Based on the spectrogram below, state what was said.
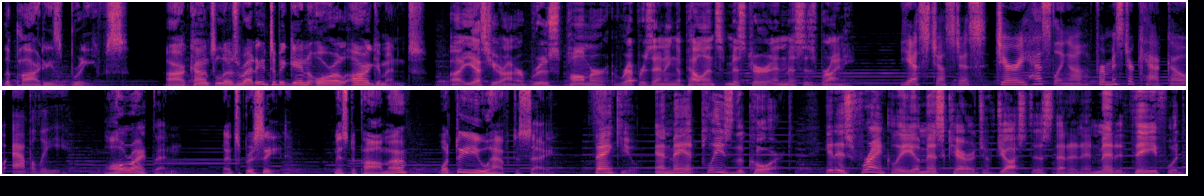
the parties' briefs. Are counselors ready to begin oral argument? Uh, yes, Your Honor. Bruce Palmer, representing appellants Mr. and Mrs. Briney. Yes, Justice. Jerry Hesslinger for Mr. Katko appellee. All right then. Let's proceed. Mr. Palmer, what do you have to say? Thank you, and may it please the court. It is frankly a miscarriage of justice that an admitted thief would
